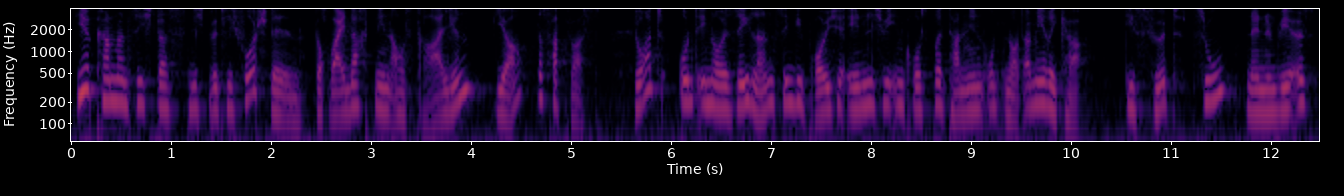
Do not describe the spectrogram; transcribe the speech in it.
Hier kann man sich das nicht wirklich vorstellen, doch Weihnachten in Australien, ja, das hat was. Dort und in Neuseeland sind die Bräuche ähnlich wie in Großbritannien und Nordamerika. Dies führt zu, nennen wir es,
